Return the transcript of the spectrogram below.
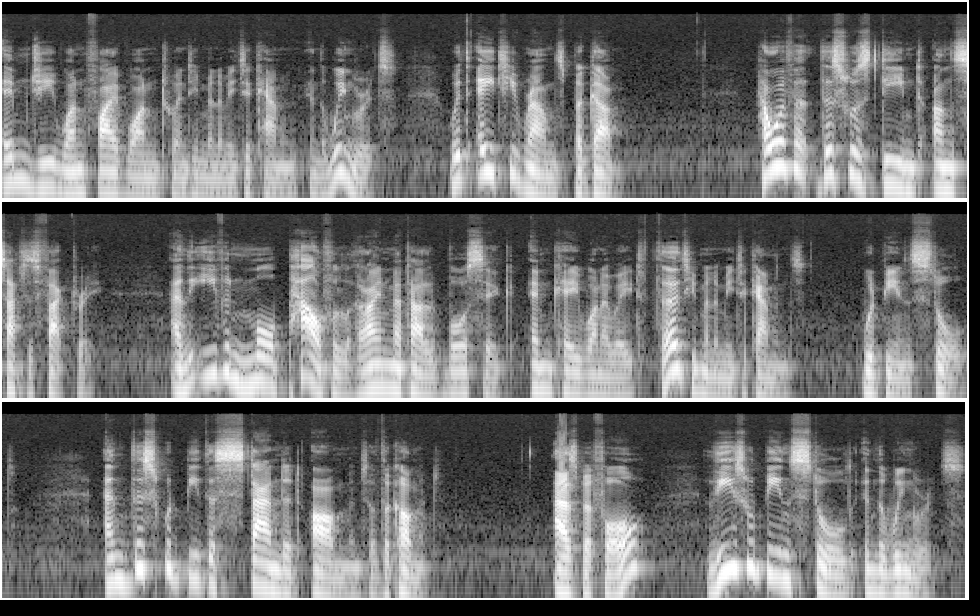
MG 151 20mm cannon in the wing roots, with 80 rounds per gun. However, this was deemed unsatisfactory, and the even more powerful Rheinmetall Borsig Mk 108 30mm cannons would be installed, and this would be the standard armament of the Komet. As before, these would be installed in the wing roots.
